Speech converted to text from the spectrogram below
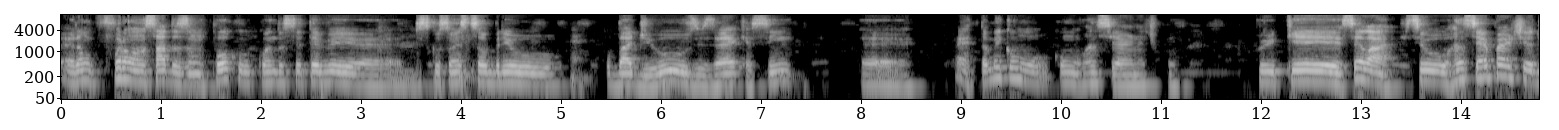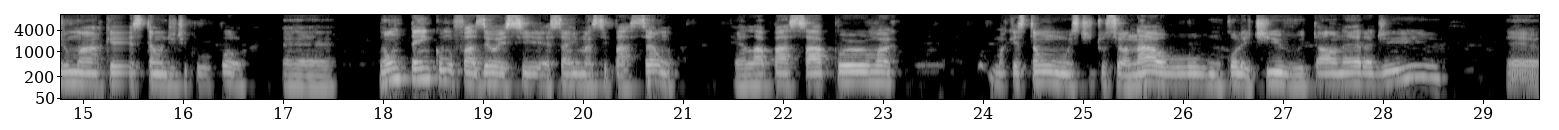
eram, foram lançadas um pouco quando você teve é, discussões sobre o, o Badiou, o Zizek, assim. É, é, também com, com o Rancière, né? Tipo, porque, sei lá, se o Rancière partia de uma questão de tipo, pô, é, não tem como fazer esse, essa emancipação ela passar por uma, uma questão institucional, um coletivo e tal, né? Era de, é,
